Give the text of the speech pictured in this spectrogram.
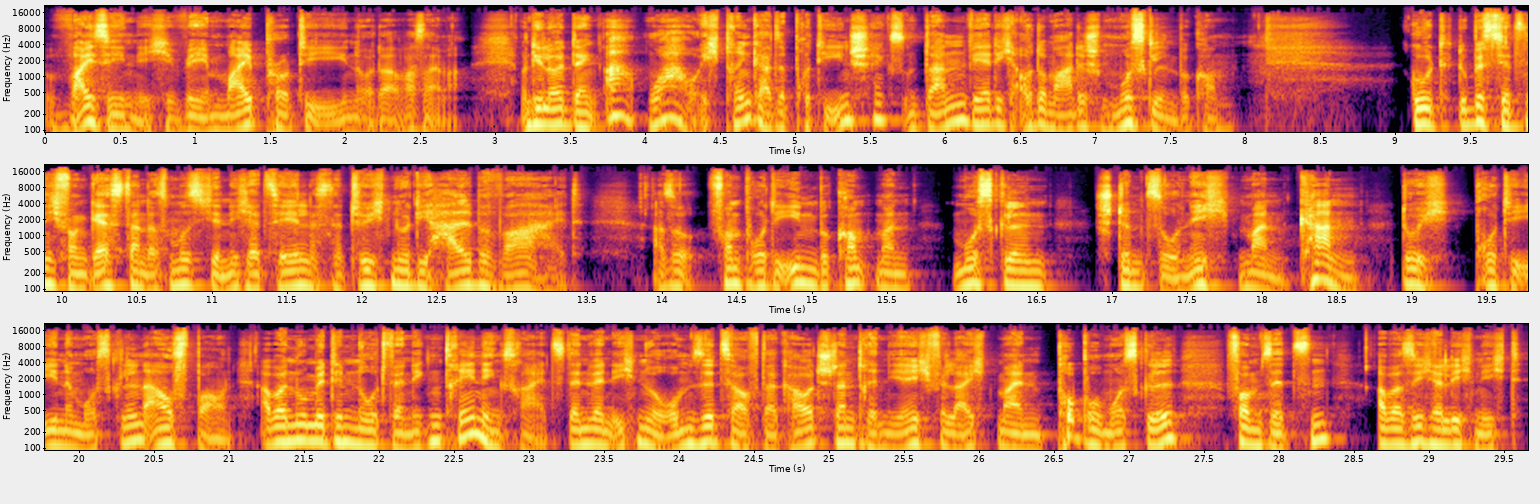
weiß ich nicht, wem, MyProtein oder was auch immer. Und die Leute denken, ah, wow, ich trinke also Proteinshakes und dann werde ich automatisch Muskeln bekommen. Gut, du bist jetzt nicht von gestern, das muss ich dir nicht erzählen, das ist natürlich nur die halbe Wahrheit. Also von Proteinen bekommt man Muskeln, stimmt so nicht. Man kann durch Proteine Muskeln aufbauen, aber nur mit dem notwendigen Trainingsreiz. Denn wenn ich nur rumsitze auf der Couch, dann trainiere ich vielleicht meinen Popomuskel vom Sitzen, aber sicherlich nicht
